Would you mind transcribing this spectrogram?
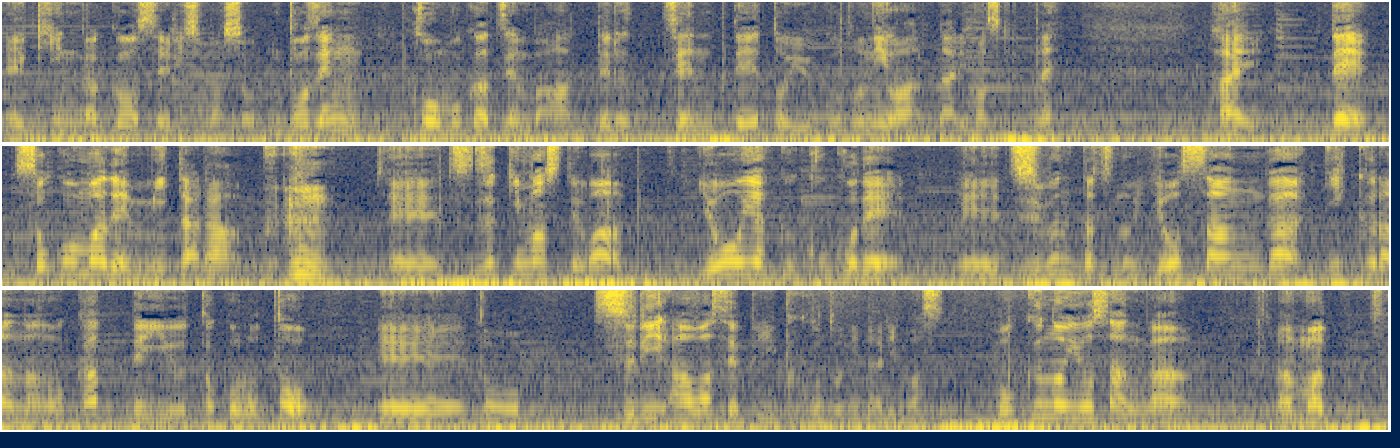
えー、金額を整理しましょう。当然項目は全部合ってる前提ということにはなりますけどね。はい。でそこまで見たら えー、続きましてはようやくここで、えー、自分たちの予算がいくらなのかっていうところと,、えーと、すり合わせていくことになります。僕の予算があまあそ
